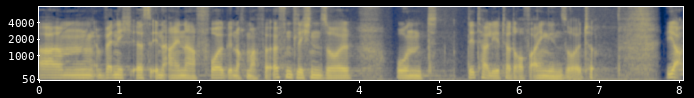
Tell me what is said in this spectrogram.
ähm, wenn ich es in einer Folge nochmal veröffentlichen soll und detaillierter darauf eingehen sollte. Ja,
